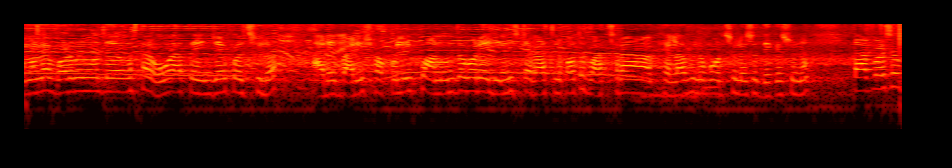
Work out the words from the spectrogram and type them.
আমার গরমের মধ্যে অবস্থা, ও এত এনজয় করছিল। আর এই বাড়ির সকলেই খুব আনন্দ করে এই জিনিসটা গাছিল কত বাচ্চারা খেলাধুলো করছিল এসব দেখে শুনে। তারপরে সব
